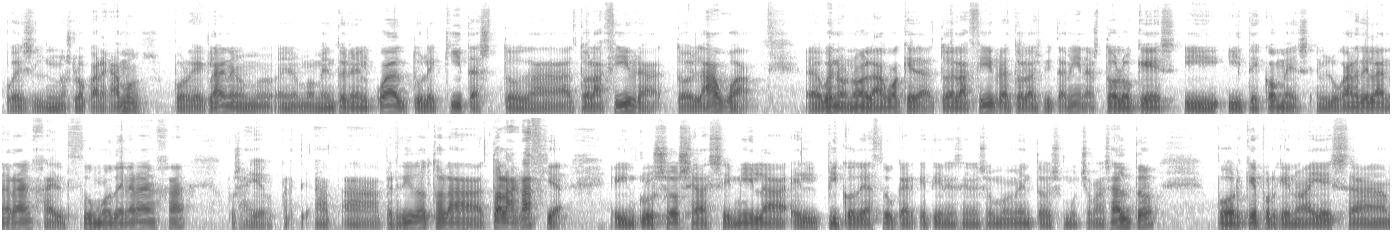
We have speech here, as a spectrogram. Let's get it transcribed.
pues nos lo cargamos, porque claro, en el momento en el cual tú le quitas toda, toda la fibra, todo el agua, eh, bueno, no, el agua queda, toda la fibra, todas las vitaminas, todo lo que es, y, te comes en lugar de la naranja, el zumo de naranja, pues ha, perdido toda la, toda la gracia. E incluso se asimila el pico de azúcar que tienes en ese momento es mucho más alto. ¿Por qué? Porque no hay esa,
